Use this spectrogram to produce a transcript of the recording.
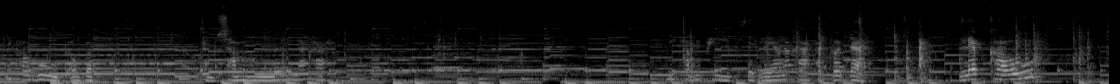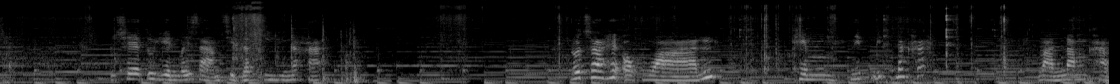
ให้เขาดูดเอาแบบช้ำๆเลยนะคะ นี่ค่ะพี่พีเสร็จแล้วนะคะ พัดก็จะแลบเขาแช่ตู้เย็นไว้ 30 นาทีนะคะ รสชาติให้ออกหวานเค็มนิดๆนะคะ หวานนำค่ะ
